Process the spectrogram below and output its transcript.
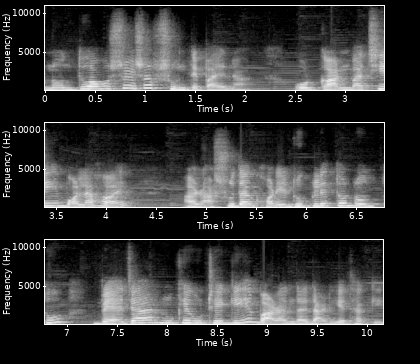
নন্তু অবশ্য এসব শুনতে পায় না। ওর কান বাঁচিয়েই বলা হয়, আর রাসুদা ঘরে ঢুকলে তো নন্তু বেজার মুখে উঠে গিয়ে বারান্দায় দাঁড়িয়ে থাকে।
